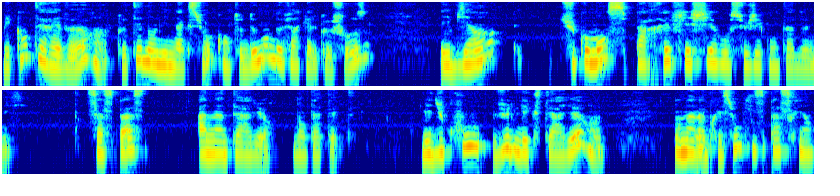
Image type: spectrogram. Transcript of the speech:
Mais quand tu es rêveur, que tu es dans l'inaction, quand on te demande de faire quelque chose, eh bien, tu commences par réfléchir au sujet qu'on t'a donné. Ça se passe à l'intérieur, dans ta tête. Mais du coup, vu de l'extérieur, on a l'impression qu'il se passe rien.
